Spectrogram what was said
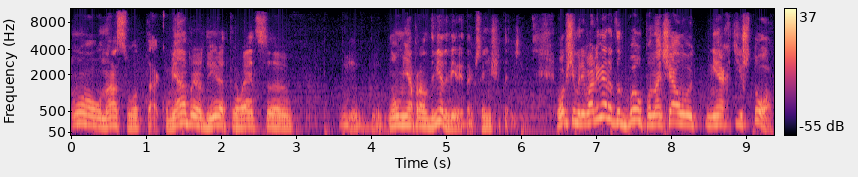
Ну, у нас вот так. У меня, например, дверь открывается... Ну, у меня, правда, две двери, так что не считаюсь. В общем, револьвер этот был поначалу не ахти что.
